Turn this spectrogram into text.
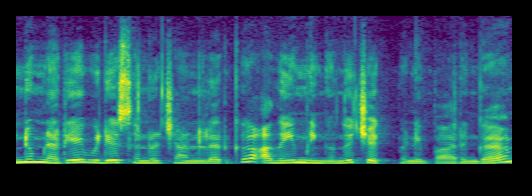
இன்னும் நிறைய வீடியோஸ் என்னோட சேனலில் இருக்குது அதையும் நீங்கள் வந்து செக் பண்ணி பாருங்கள்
